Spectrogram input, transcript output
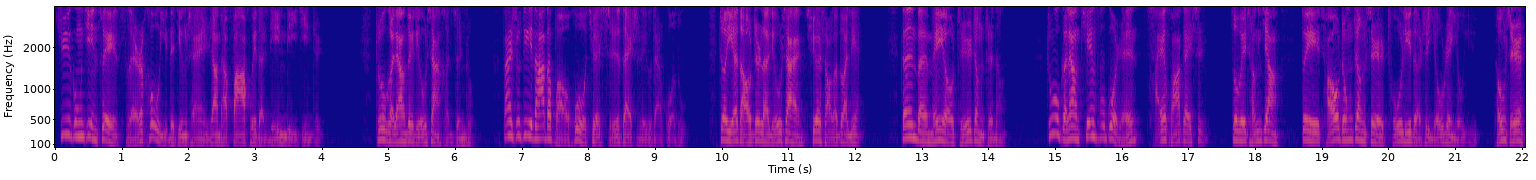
鞠躬尽瘁、死而后已的精神让他发挥的淋漓尽致。诸葛亮对刘禅很尊重，但是对他的保护却实在是有点过度，这也导致了刘禅缺少了锻炼，根本没有执政职能。诸葛亮天赋过人，才华盖世，作为丞相，对朝中政事处理的是游刃有余。同时，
